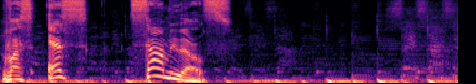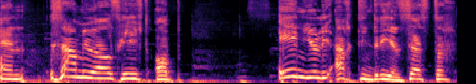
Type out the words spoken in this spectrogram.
was S. Samuels. En Samuels heeft op 1 juli 1863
